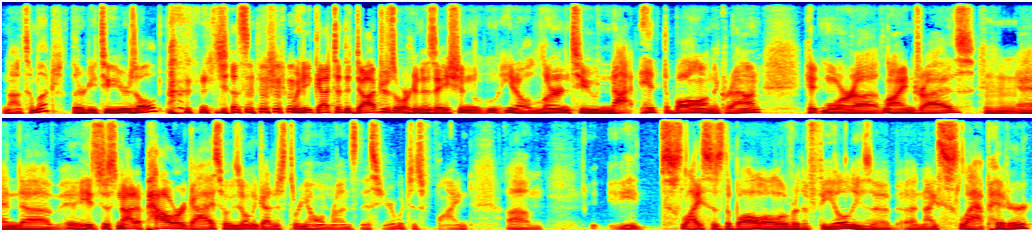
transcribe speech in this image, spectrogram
not so much. Thirty-two years old. just when he got to the Dodgers organization, you know, learned to not hit the ball on the ground, hit more uh, line drives, and uh, he's just not a power guy. So he's only got his three home runs this year, which is fine. Um, he slices the ball all over the field. He's a, a nice slap hitter.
